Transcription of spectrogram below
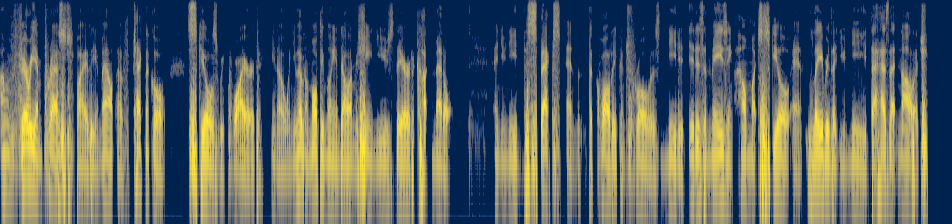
I'm very impressed by the amount of technical skills required. You know, when you have a multi-million dollar machine used there to cut metal and you need the specs and the quality control is needed, it is amazing how much skill and labor that you need that has that knowledge.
